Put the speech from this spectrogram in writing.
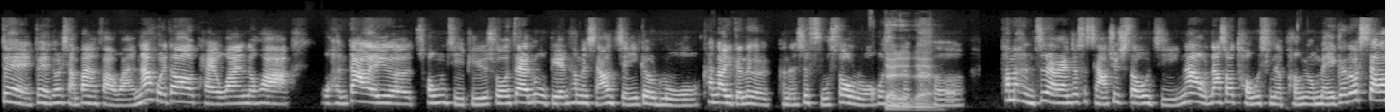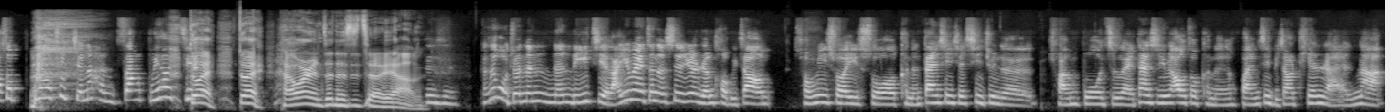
对对，都会想办法玩。那回到台湾的话，我很大的一个冲击，比如说在路边，他们想要捡一个螺，看到一个那个可能是福寿螺或者一个壳，对对对，他们很自然而然就是想要去收集。那我那时候同行的朋友，每个都吓到说：“不要去捡，那很脏，不要捡。”对对，台湾人真的是这样。是是，可是我觉得能能理解啦，因为真的是因为人口比较。从密说一说，可能担心一些细菌的传播之类，但是因为澳洲可能环境比较天然，那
